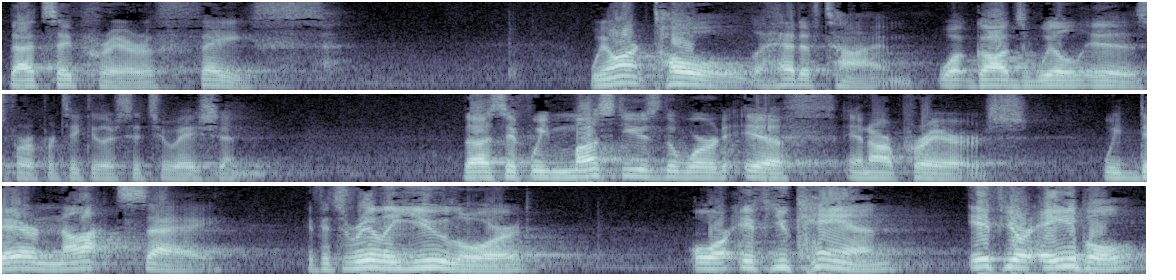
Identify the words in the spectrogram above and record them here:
That's a prayer of faith. We aren't told ahead of time what God's will is for a particular situation. Thus, if we must use the word if in our prayers, we dare not say, if it's really you, Lord, or if you can, if you're able,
